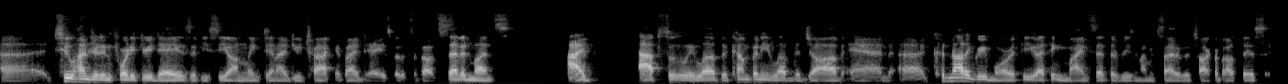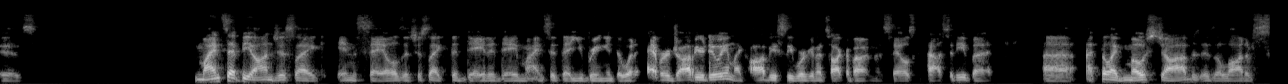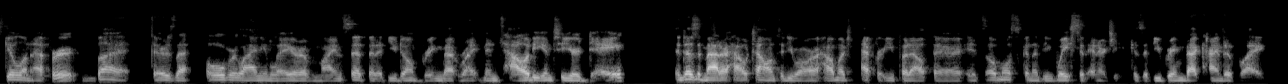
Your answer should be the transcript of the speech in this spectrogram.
uh, 243 days. If you see on LinkedIn, I do track it by days, but it's about seven months. I absolutely love the company, love the job, and uh, could not agree more with you. I think mindset, the reason I'm excited to talk about this is mindset beyond just like in sales. It's just like the day to day mindset that you bring into whatever job you're doing. Like, obviously, we're going to talk about in the sales capacity, but uh, I feel like most jobs is a lot of skill and effort, but there's that overlining layer of mindset that if you don't bring that right mentality into your day, it doesn't matter how talented you are, how much effort you put out there, it's almost going to be wasted energy. Because if you bring that kind of like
